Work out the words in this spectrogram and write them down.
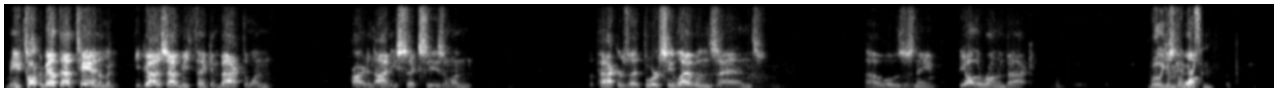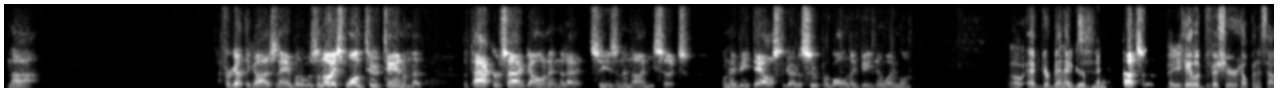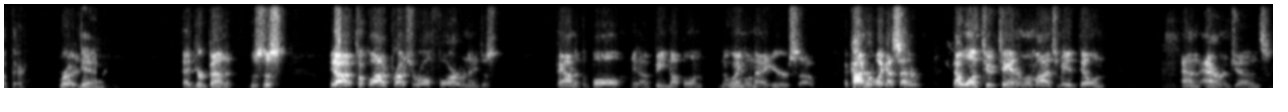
When you talk about that tandem, you guys have me thinking back to when probably the 96 season when the Packers had Dorsey Levens and uh, what was his name? The other running back. William the one- Henderson. Nah. I forget the guy's name, but it was a nice one two tandem that the Packers had going into that season in 96 when they beat Dallas to go to Super Bowl and they beat New England. Oh, Edgar Bennett. Edgar Bennett. That's it. Caleb go. Fisher helping us out there. Right. Yeah. Edgar Bennett was just, you know, it took a lot of pressure off Favre when they just pounded the ball, you know, beating up on New England that year. So, it kind of, like I said, that one two tandem reminds me of Dillon and Aaron Jones.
